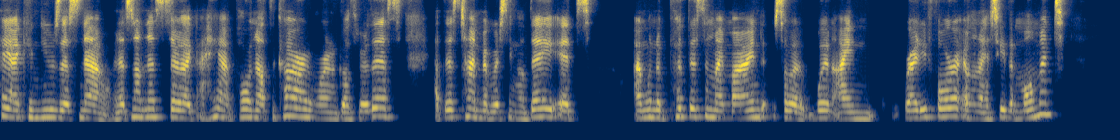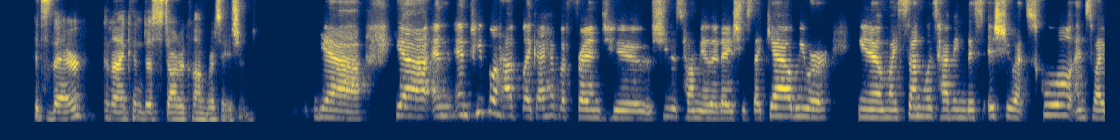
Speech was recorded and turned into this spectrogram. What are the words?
hey i can use this now. And it's not necessarily like hey i'm pulling out the card and we're going to go through this at this time every single day. It's i'm going to put this in my mind so that when i'm ready for it and when i see the moment it's there and i can just start a conversation. Yeah yeah and and people have like i have a friend who she was telling me the other day she's like yeah we were you know my son was having this issue at school and so i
